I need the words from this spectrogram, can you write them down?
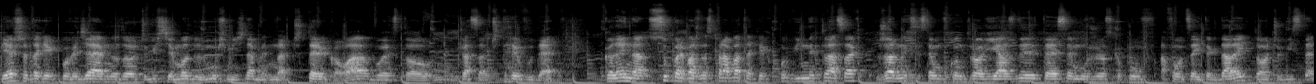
Pierwsze, tak jak powiedziałem, no to oczywiście model musi mieć napęd na 4 koła, bo jest to klasa 4WD. Kolejna super ważna sprawa, tak jak w innych klasach, żadnych systemów kontroli jazdy, TSM-u, żyroskopów, AVC i tak dalej, to oczywiste.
